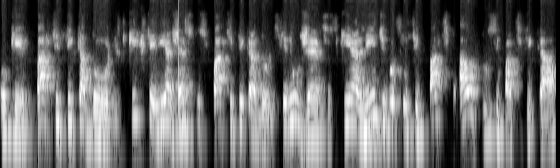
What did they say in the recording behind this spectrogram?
o quê? Pacificadores. O que, que seria gestos pacificadores? Seriam gestos que, além de você se auto se pacificar,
